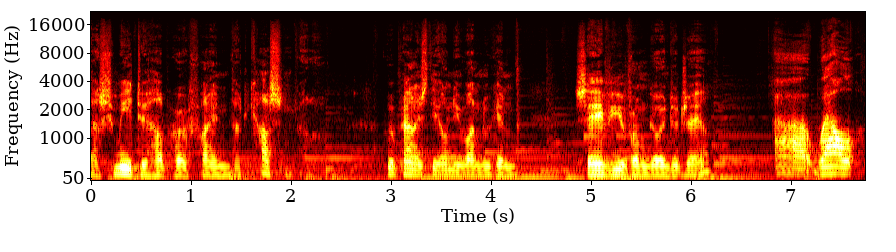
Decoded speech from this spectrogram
ask me to help her find that Carson fellow, who apparently is the only one who can save you from going to jail. Uh, well,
